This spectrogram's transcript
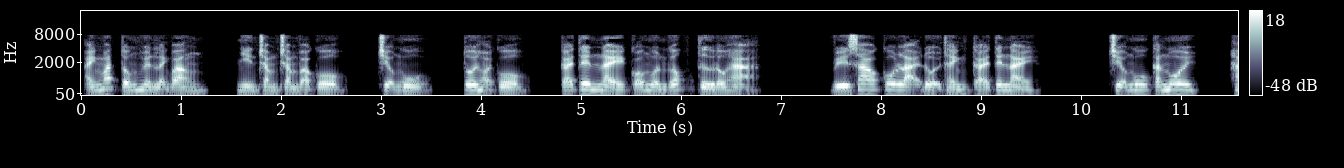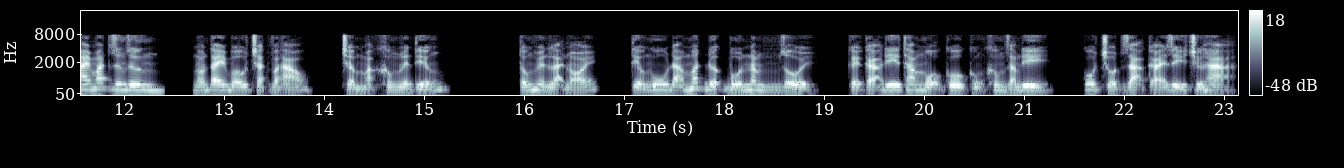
Ánh mắt Tống huyền lạnh băng, nhìn chằm chằm vào cô, triệu ngu, tôi hỏi cô, cái tên này có nguồn gốc từ đâu hả? Vì sao cô lại đổi thành cái tên này? Triệu ngu cắn môi, hai mắt rưng rưng, ngón tay bấu chặt vào áo, trầm mặc không lên tiếng. Tống huyền lại nói, tiểu ngu đã mất được 4 năm rồi, kể cả đi thăm mộ cô cũng không dám đi, cô trột dạ cái gì chứ hả?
